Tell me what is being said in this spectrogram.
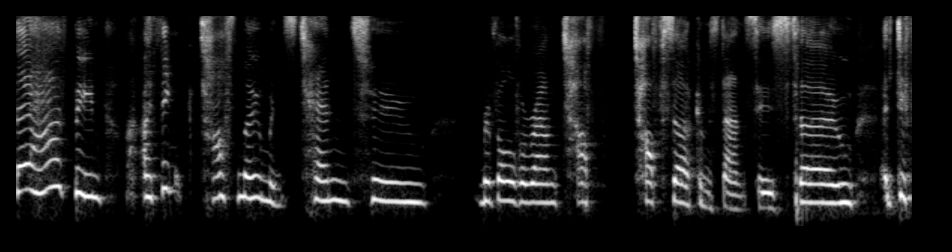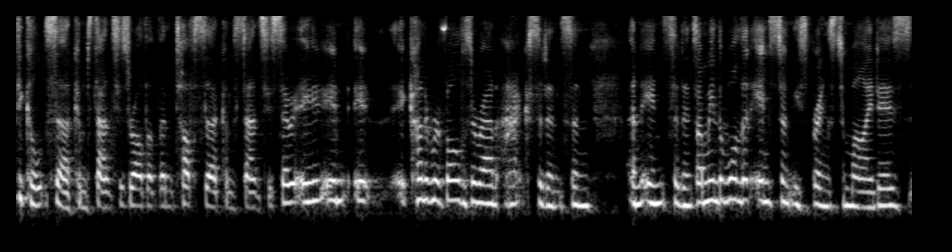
there have been, I think, tough moments tend to revolve around tough tough circumstances. So uh, difficult circumstances rather than tough circumstances. So it, it, it, it kind of revolves around accidents and and incidents. I mean the one that instantly springs to mind is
